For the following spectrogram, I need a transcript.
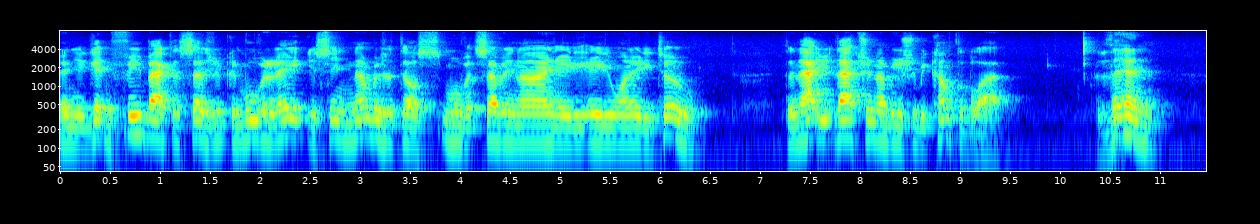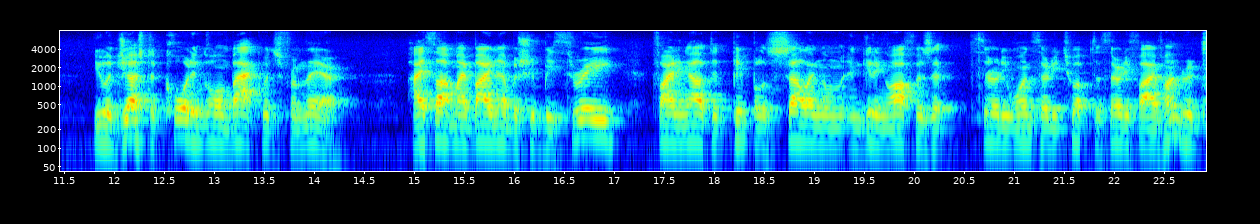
and you're getting feedback that says you can move it at 8, you're seeing numbers that they'll move at 79, 80, 81, 82, then that that's your number you should be comfortable at. Then you adjust according going backwards from there. I thought my buy number should be three, finding out that people are selling them and getting offers at 31, 32, up to 3,500.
